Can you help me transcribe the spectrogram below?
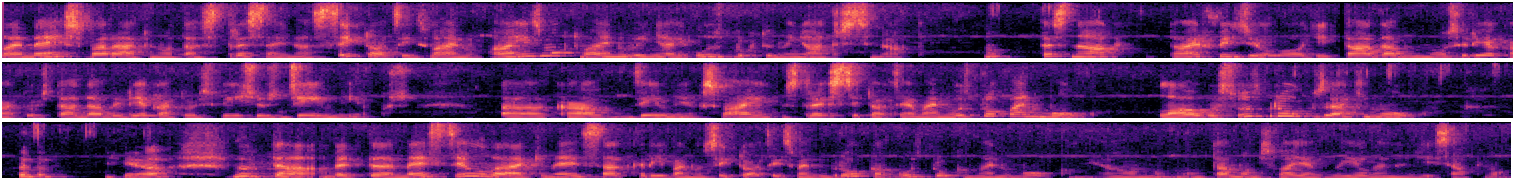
lai mēs varētu no tās stresainās situācijas vai nu aizmukt, vai nu viņai uzbrukt un viņu atrisināt. Nu, tas nāk Tā ir fizioloģija. Tā daba mūs ir iekārtojusi. Tā daba ir iekārtojusi visus dzīvniekus. Kā dzīvnieks vai stresa situācijā vai nu uzbruk, vai nu mūku. Lauvas uzbruk, zaķi mūku. ja? nu tā, bet mēs cilvēki, mēs atkarībā no situācijas vai nu brūkam, uzbrukam, vai nu mūkam. Ja? Un, un, un tam mums vajag lielu enerģijas apjomu.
